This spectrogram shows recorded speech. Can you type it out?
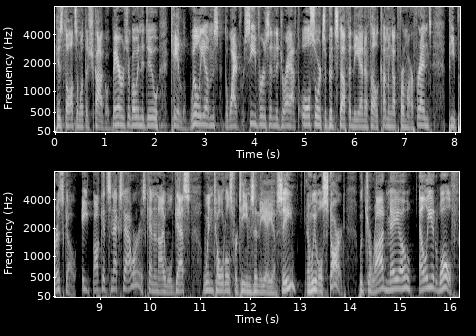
his thoughts on what the Chicago Bears are going to do, Caleb Williams, the wide receivers in the draft, all sorts of good stuff in the NFL coming up from our friend Pete Prisco. Eight buckets next hour, as Ken and I will guess win totals for teams in the AFC. And we will start with Jerod Mayo, Eliot Wolf,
